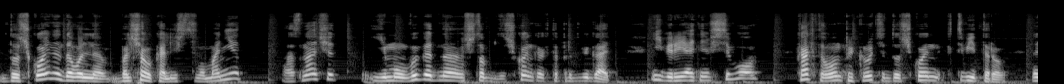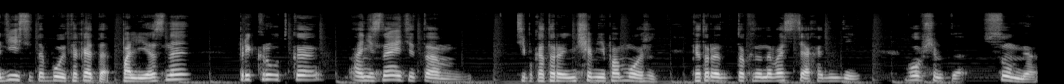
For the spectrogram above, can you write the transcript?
Dogecoin, довольно большого количества монет, а значит, ему выгодно, чтобы Dogecoin как-то продвигать. И, вероятнее всего, как-то он прикрутит Dogecoin к Твиттеру. Надеюсь, это будет какая-то полезная прикрутка, а не, знаете, там, типа, которая ничем не поможет, которая только на новостях один день. В общем-то, в сумме,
